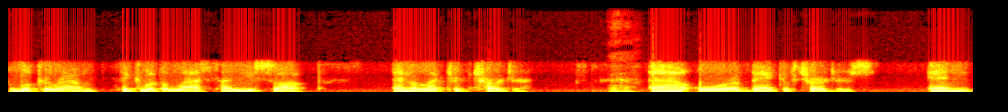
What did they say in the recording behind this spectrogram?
look around. Think about the last time you saw an electric charger uh, or a bank of chargers and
